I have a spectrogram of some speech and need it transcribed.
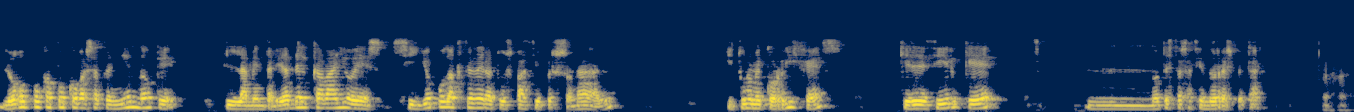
luego poco a poco vas aprendiendo que la mentalidad del caballo es, si yo puedo acceder a tu espacio personal y tú no me corriges, quiere decir que no te estás haciendo respetar. Ajá,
